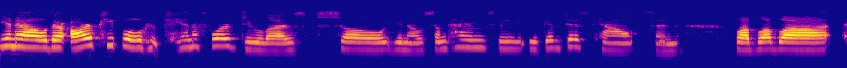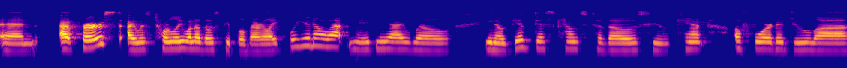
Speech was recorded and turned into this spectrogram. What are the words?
you know, there are people who can't afford doulas. So, you know, sometimes we, we give discounts and blah, blah, blah. And at first, I was totally one of those people that are like, well, you know what? Maybe I will, you know, give discounts to those who can't afford a doula.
